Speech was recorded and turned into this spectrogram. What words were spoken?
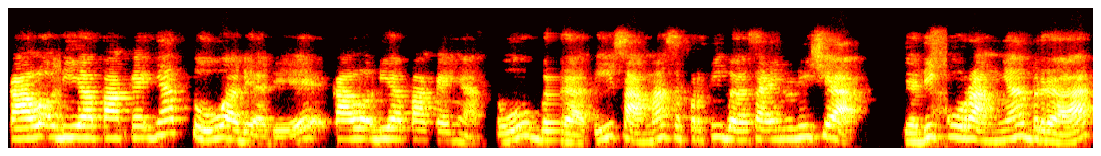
kalau dia pakainya tuh adik-adik kalau dia pakainya tuh berarti sama seperti bahasa Indonesia. Jadi kurangnya berapa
